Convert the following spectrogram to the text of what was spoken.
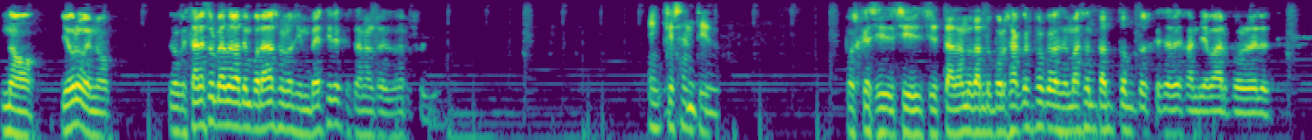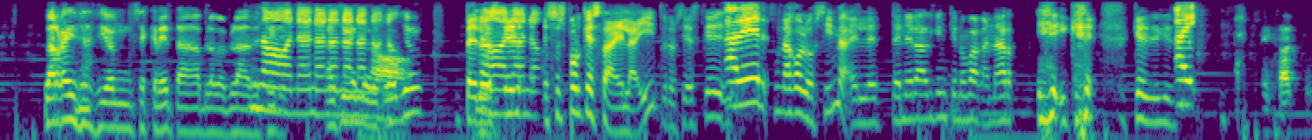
No, yo creo que no. Lo que están estropeando la temporada son los imbéciles que están alrededor suyo. ¿En qué sentido? Pues que si, si, si está dando tanto por saco es porque los demás son tan tontos que se dejan llevar por el, la organización secreta, bla, bla, bla. de No, no, no, ¿Están no, no, no, no. rollo? Pero No, es que no, no. eso es porque está él ahí, pero si es que A ver, es una golosina el tener a alguien que no va a ganar y que... que ahí, Exacto.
